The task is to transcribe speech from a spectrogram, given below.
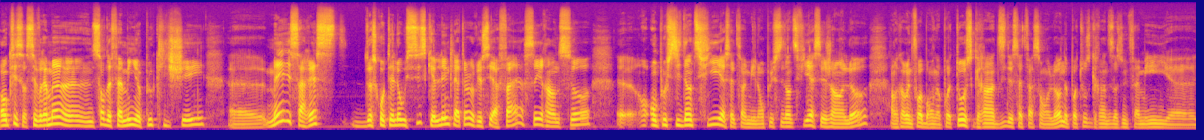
donc, c'est ça. C'est vraiment une sorte de famille un peu cliché, mais ça reste de ce côté-là aussi, ce que Linklater a réussi à faire, c'est rendre ça. on peut s'identifier à cette famille, on peut s'identifier à ces gens-là. Encore une fois, bon, on n'a pas tous grandi de cette façon-là, on n'a pas tous grandi dans une famille, euh,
